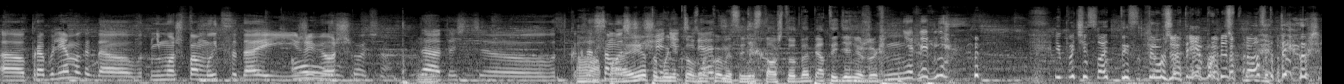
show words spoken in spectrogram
э, проблемы, когда вот не можешь помыться, да, и живешь. Точно. Да, то есть э, вот как-то А, самоощущение поэтому никто терять. знакомиться не стал, что на пятый день уже... Нет, нет, нет, И почесать ты, ты уже требуешь просто. ты уже...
